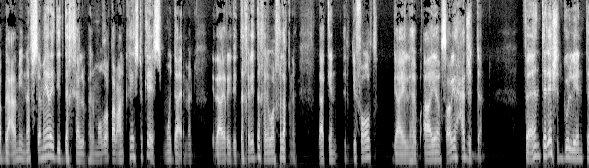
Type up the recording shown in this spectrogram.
رب العالمين نفسه ما يريد يتدخل بهالموضوع. طبعا case to case مو دائما. إذا يريد يتدخل يتدخل. هو خلقنا. لكن ال default قايلها بآية صريحة جدا. فأنت ليش تقول لي أنت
